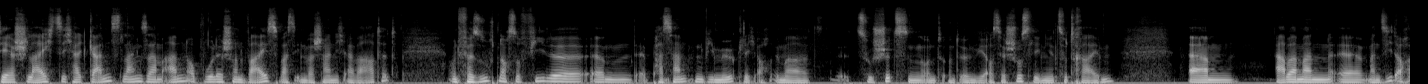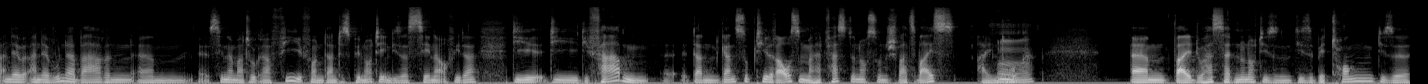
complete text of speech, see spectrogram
der schleicht sich halt ganz langsam an, obwohl er schon weiß, was ihn wahrscheinlich erwartet und versucht noch so viele ähm, Passanten wie möglich auch immer zu schützen und, und irgendwie aus der Schusslinie zu treiben. Ähm, aber man, äh, man sieht auch an der, an der wunderbaren ähm, Cinematografie von Dante Spinotti in dieser Szene auch wieder, die, die, die Farben äh, dann ganz subtil raus und man hat fast nur noch so einen Schwarz-Weiß-Eindruck. Mhm. Ähm, weil du hast halt nur noch diese, diese Beton, diese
